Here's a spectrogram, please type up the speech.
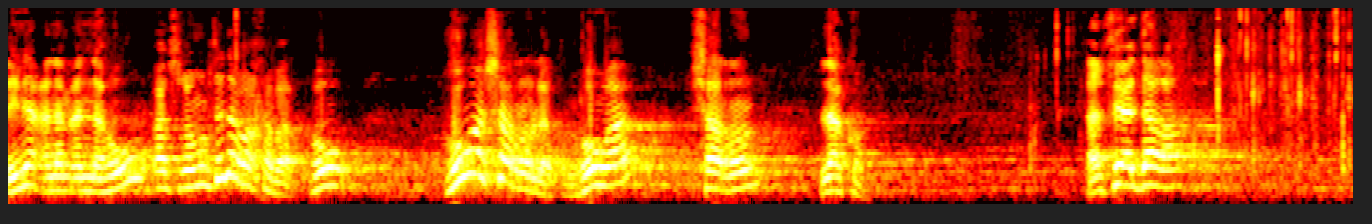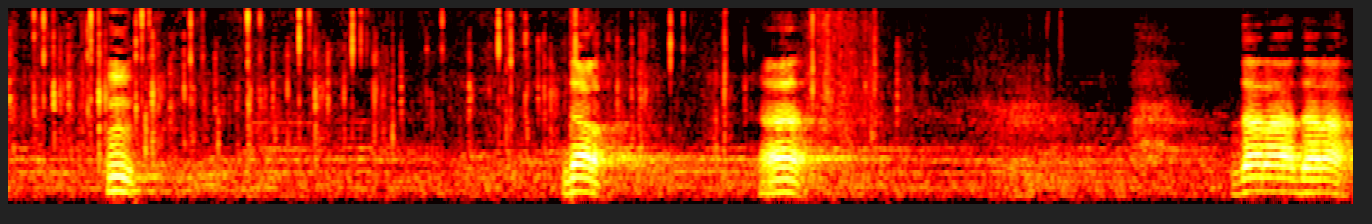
لنعلم أنه أصله مبتدأ وخبر. هو هو شر لكم. هو شر لكم. الفعل درى. درى. آه. درى درى.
